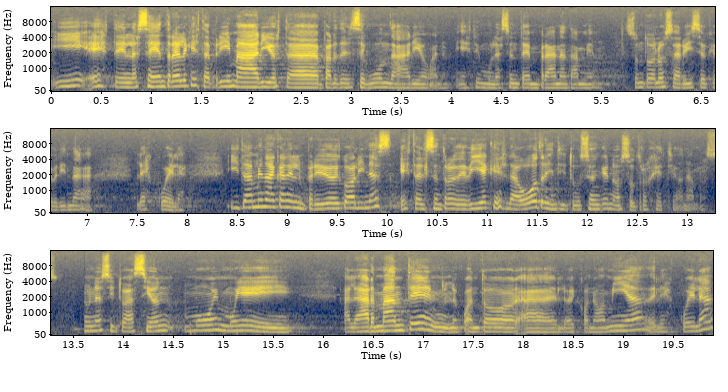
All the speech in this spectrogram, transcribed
y este, en la central que está primario, está parte del secundario, bueno, y estimulación temprana también. Son todos los servicios que brinda la escuela. Y también acá en el periodo de Colinas está el centro de día, que es la otra institución que nosotros gestionamos. Una situación muy, muy alarmante en cuanto a la economía de la escuela,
